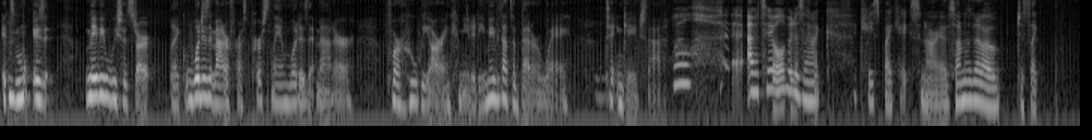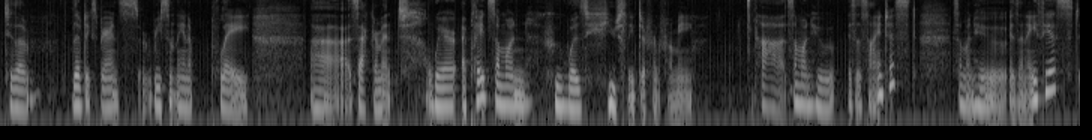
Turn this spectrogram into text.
it's mm-hmm. mo- is it maybe we should start like what does it matter for us personally and what does it matter for who we are in community? Maybe that's a better way to engage that. Well, I would say all of it is like a case by case scenario. So I'm going to go just like to the lived experience recently in a play, uh, Sacrament, where I played someone who was hugely different from me. Uh, someone who is a scientist, someone who is an atheist,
